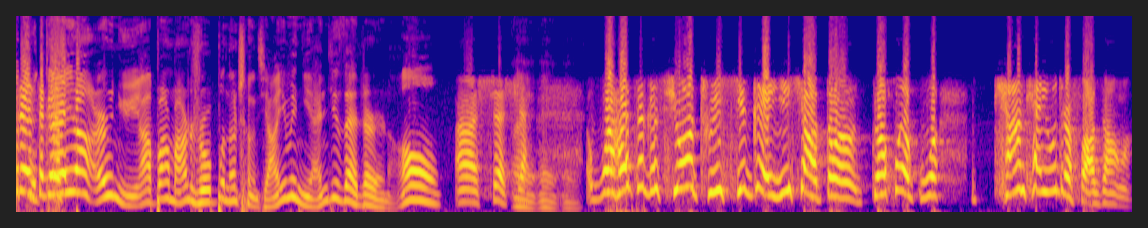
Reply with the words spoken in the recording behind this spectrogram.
点这个该让儿女啊帮忙的时候不能逞强，因为年纪在这儿呢。哦，啊，是是，哎哎哎，我还这个小腿膝盖一下到脚踝骨，天天有点发胀啊，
